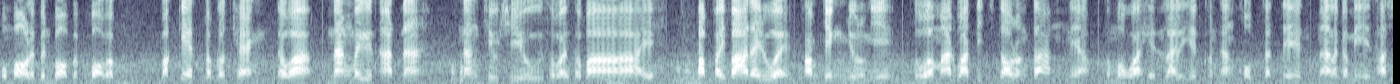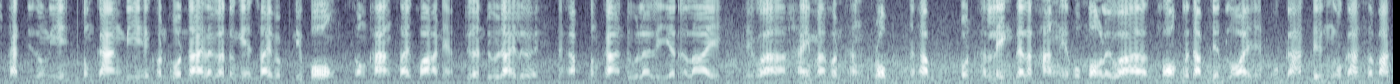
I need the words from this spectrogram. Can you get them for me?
ผมบอกเลยเป็นเบาะแบบเบาะแบบบักเก็ตแบบรถแข่ง แต่ว่านั่งไม่อึดอัดนะ นั่งชิลๆสบายๆ ปรับไฟฟ้าได้ด้วย ความเจ๋งอยู่ตรงนี้ ตัวมาตรวัดดิจิตอลต่างๆ เนี่ย ต้องบอกว่าเห็นรายละเอียดค่อนข้างครบชัดเจนนะ แล้วก็มีทัชแพดอยู่ตรงนี้ ตรงกลางมีให้คอนโทรลได้ แล้วก็ตรงนี้ใช้แบบนิ้วโป้งสองข้างซ้ายขวาเนี่ย เลื่อนดูได้เลยนะครับ ต้องการดูรายละเอียดอะไร เรียกว่าให้มาค่อนข้างครบนะครับ กดคันเร่งแต่ละครั้งเนี่ยผมบอกเลยว่าทอร์กระดับ 700 เนี่ย โอกาสดึง โอกาสสะบัด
